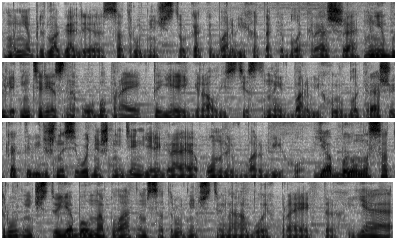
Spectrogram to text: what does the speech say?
Мне предлагали сотрудничество как и Барвиха, так и Black Rush. Мне были интересны оба проекта. Я играл, естественно, и в Барвиху, и в Black Rush. И как ты видишь, на сегодняшний день я играю only в Барвиху. Я был на сотрудничестве, я был на платном сотрудничестве на обоих проектах. Я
